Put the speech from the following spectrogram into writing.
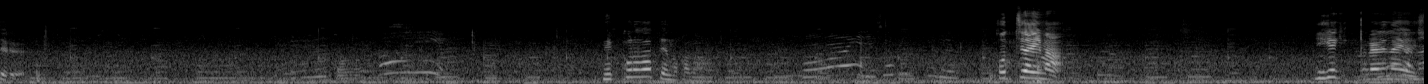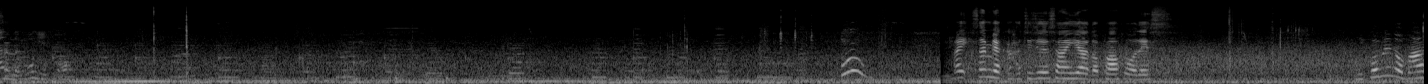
てる。寝っ転がってんのかな。こっちは今逃げられないようにしたの。はい383ヤードパー4です。2個目のバン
